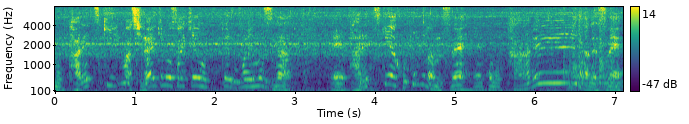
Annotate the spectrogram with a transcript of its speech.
もうタレ付きまあ白焼きの先は売ってございますがえー、タレ付きがほとんどなんですね、え、このタレがですね、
